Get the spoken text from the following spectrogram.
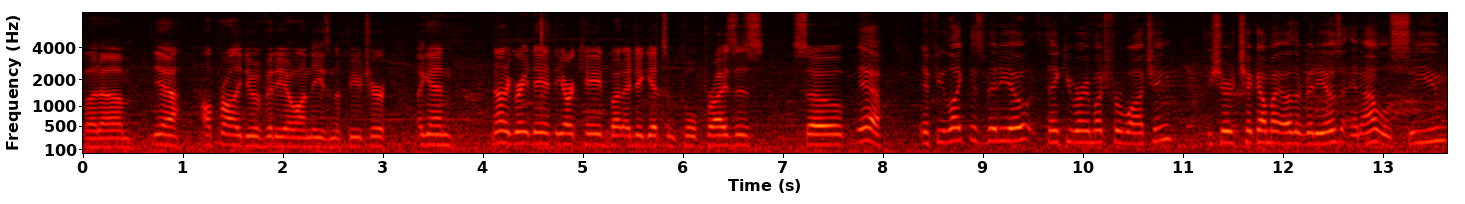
But um, yeah, I'll probably do a video on these in the future. Again, not a great day at the arcade, but I did get some cool prizes. So yeah, if you like this video, thank you very much for watching. Be sure to check out my other videos, and I will see you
